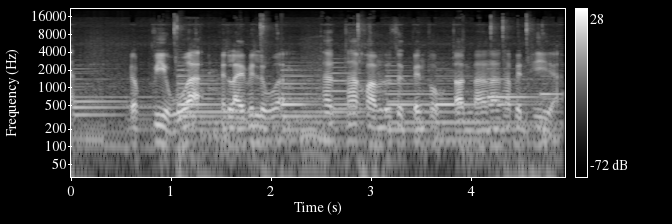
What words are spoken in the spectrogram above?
อะแบบวิวอะเป็นไรไม่รู้อะถ้าถ้าความรู้สึกเป็นผมตอนนั้นนะถ้าเป็นพี่อะ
